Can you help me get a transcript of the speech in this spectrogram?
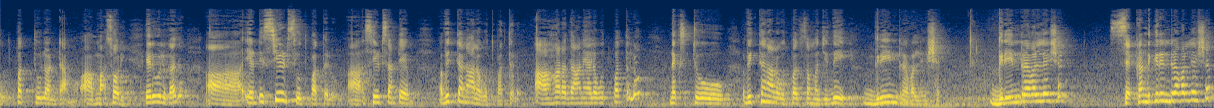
ఉత్పత్తులు అంటాము. సారీ ఎరువులు కాదు ఏంటి సీడ్స్ ఉత్పత్తులు. సీడ్స్ అంటే విత్తనాల ఉత్పత్తులు. ఆహార ధాన్యాల ఉత్పత్తులు. నెక్స్ట్ విత్తనాల ఉత్పత్తి సంబంధించింది green revolution green revolution second green revolution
